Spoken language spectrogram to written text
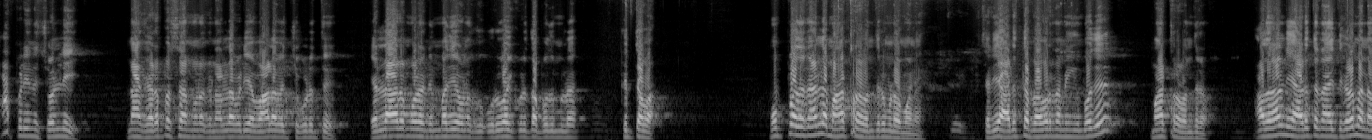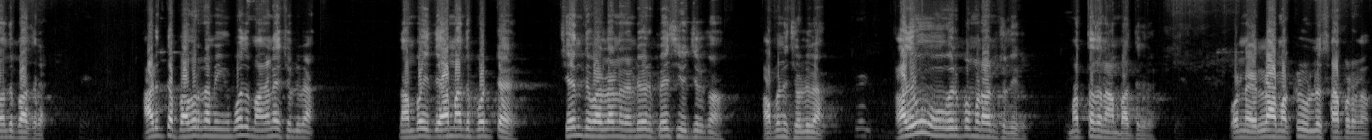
அப்படின்னு சொல்லி நான் கருப்பசாமி உனக்கு நல்லபடியாக வாழ வச்சு கொடுத்து எல்லாரும் போல நிம்மதியை உனக்கு உருவாக்கி கொடுத்தா போதும்ல? கிட்டவா. முப்பது நாளில் மாற்றம் வந்துடும்டா மோனே சரியா? அடுத்த பௌர்ணமிங்கும் போது மாற்றம் வந்துடும் அதனால் நீ அடுத்த ஞாயிற்றுக்கிழமை என்னை வந்து பார்க்குறேன் அடுத்த பௌர்ணமிங்கும் போது மகனே சொல்லுவேன் நான் போய் ஏமாந்து போட்டேன் சேர்ந்து வரலான்னு ரெண்டு பேரும் பேசி வச்சுருக்கோம் அப்படின்னு சொல்லுவேன். அதுவும் உன் விருப்பமடான்னு சொல்லிடு. மற்றதை நான் பார்த்துக்கிறேன் உன்னை எல்லா மக்களும் உள்ளே சாப்பிடணும்.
